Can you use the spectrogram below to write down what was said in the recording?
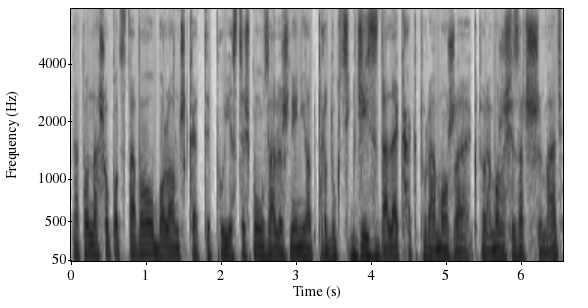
na tą naszą podstawową bolączkę typu jesteśmy uzależnieni od produkcji gdzieś z daleka, która może, która może się zatrzymać,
